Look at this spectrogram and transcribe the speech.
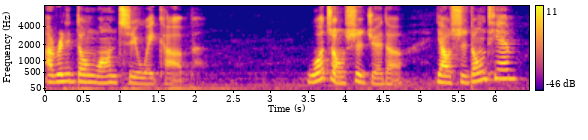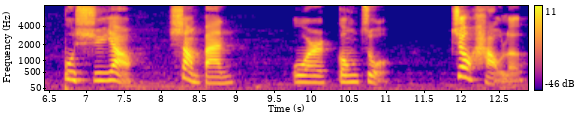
I really don't want to wake up。我总是觉得，要是冬天不需要上班 or 工作就好了。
